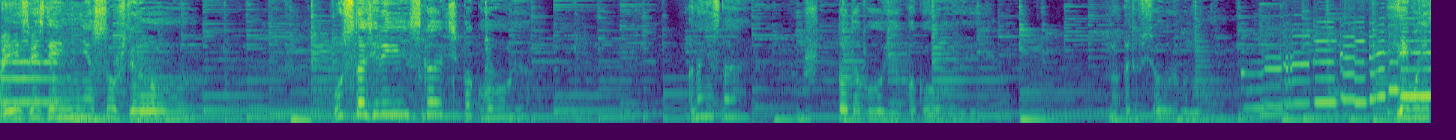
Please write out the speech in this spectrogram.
Моей звезде не суждено Устать или искать покоя. Она не знает, что такое покой. Но это все равно. Ей будет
